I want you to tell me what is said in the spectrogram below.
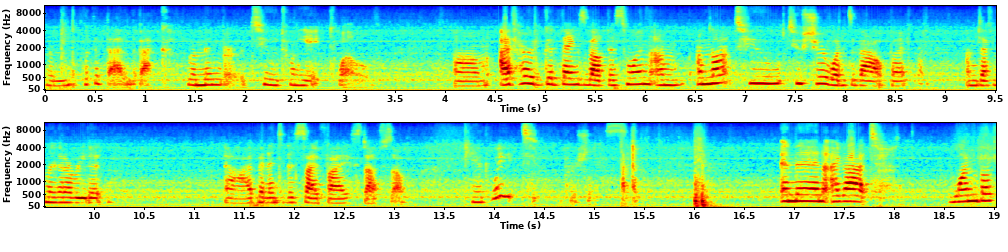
look at that in the back. Remember, 22812. Um, I've heard good things about this one. I'm I'm not too too sure what it's about, but I'm definitely gonna read it. Uh, I've been into the sci-fi stuff, so can't wait. Partials. And then I got one book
